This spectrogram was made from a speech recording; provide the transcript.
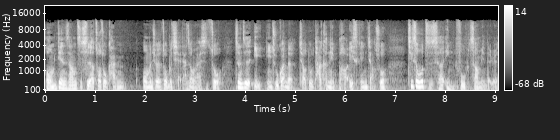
哦，我们电商只是要做做看，我们觉得做不起来，但是我们还是做。甚至以你主管的角度，他可能也不好意思跟你讲说，其实我只是要应付上面的人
